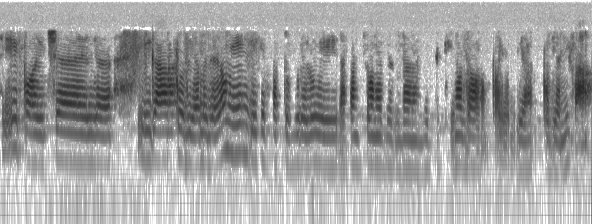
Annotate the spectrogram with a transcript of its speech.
sì, poi c'è il, il gatto di Amedeo Minghi che ha fatto pure lui la canzone del, del Picchino d'Oro un, paio di, un po' di anni fa.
